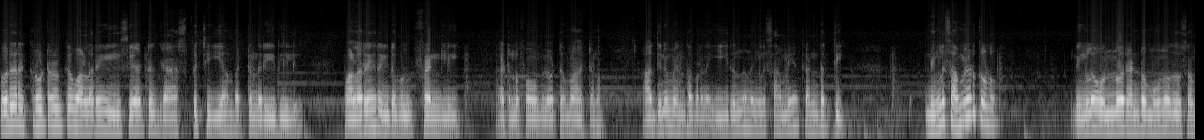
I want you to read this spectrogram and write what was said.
ഒരു റിക്രൂട്ടർക്ക് വളരെ ഈസി ആയിട്ട് ഗ്രാസ്പ് ചെയ്യാൻ പറ്റുന്ന രീതിയിൽ വളരെ റീഡബിൾ ഫ്രണ്ട്ലി ആയിട്ടുള്ള ഫോമിലോട്ട് മാറ്റണം. അതിനും എന്താ പറയുക ഇരുന്ന് നിങ്ങൾ സമയം കണ്ടെത്തി. നിങ്ങൾ സമയം എടുത്തോളൂ. നിങ്ങൾ ഒന്നോ രണ്ടോ മൂന്നോ ദിവസം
